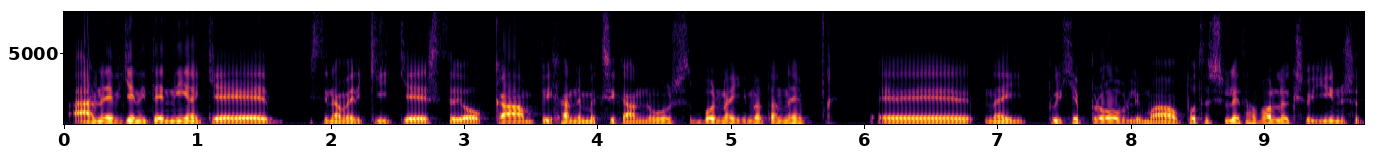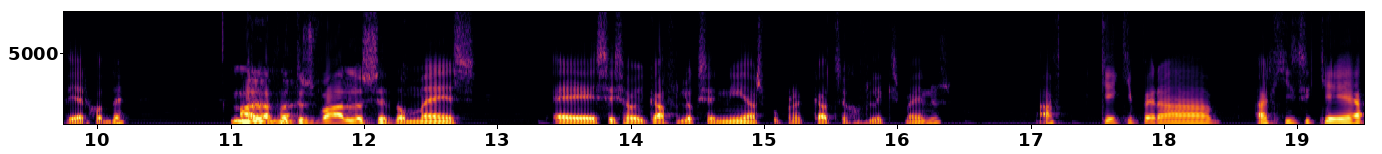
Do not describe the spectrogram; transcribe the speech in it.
αν έβγαινε η ταινία και στην Αμερική και στο κάμπ είχαν Μεξικανούς, μπορεί να γινόταν ε, να υπήρχε πρόβλημα, οπότε σου λέει θα βάλω εξωγήινους ότι έρχονται, ναι, αλλά θα ναι. τους βάλω σε δομές ε, σε εισαγωγικά φιλοξενίας που πρακτικά τους έχω φλεξμένους και εκεί πέρα αρχίζει και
